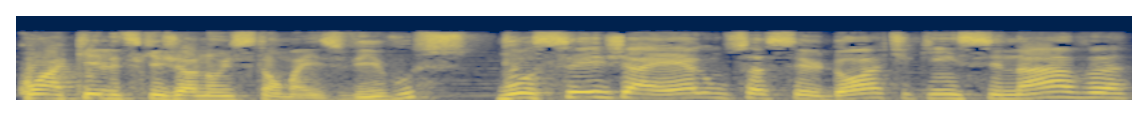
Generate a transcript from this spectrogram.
com aqueles que já não estão mais vivos. Você já era um sacerdote que ensinava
